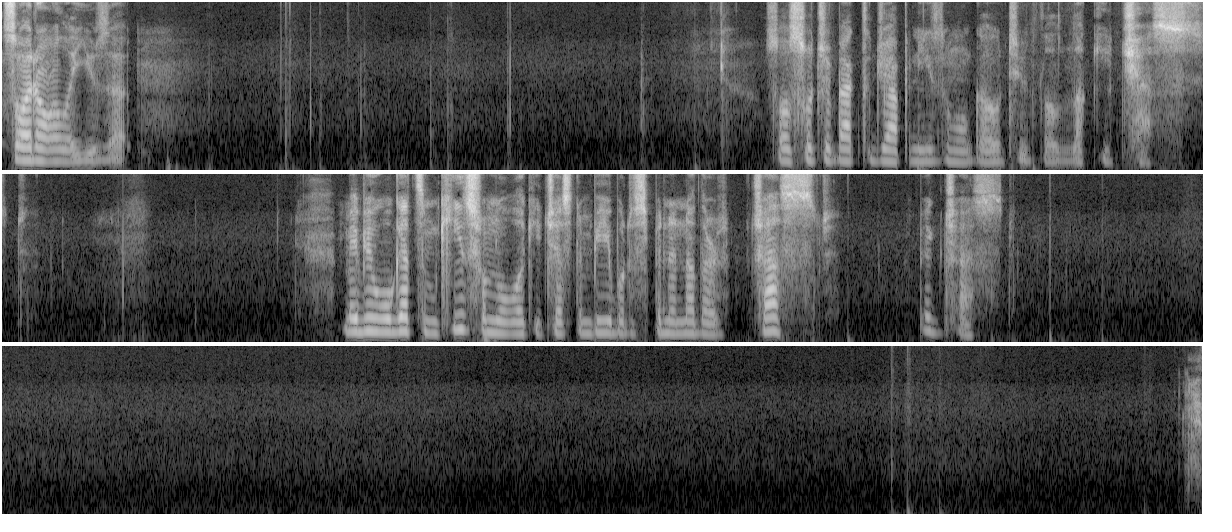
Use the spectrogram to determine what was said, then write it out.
so I don't really use it. So I'll switch it back to Japanese and we'll go to the lucky chest. Maybe we'll get some keys from the lucky chest and be able to spin another chest. Big chest. I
